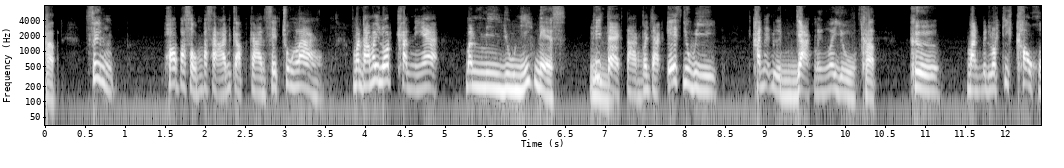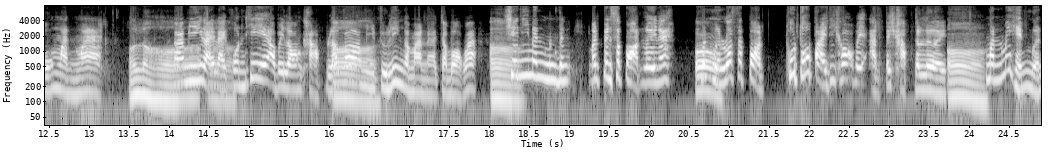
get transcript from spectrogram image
ครับ ซึ่งพอผสมผสานกับการเซ็ตช่วงล่าง มันทำให้รถคันนี้มันมี uniqueness ที่อื มแตกต่างไปจาก SUV คันอื่นๆอย่างหนึ่งว่าอยู่ครับ คือมันเป็นรถที่เข้าโค้งมันมากอ๋อเหรออะมีหลาย ๆ คนที่เอาไปลองขับ แล้วก็อ๋อมีฟีลลิ่งกับมันอะจะบอกว่าอ๋อเชื่อนี้มันมันเป็นมันเป็นสปอร์ตเลยนะ มันเหมือนรถสปอร์ตทั่วๆไปที่เขาเอาไปอัดไปขับกันเลย อ๋อมันไม่เห็นเหมือน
